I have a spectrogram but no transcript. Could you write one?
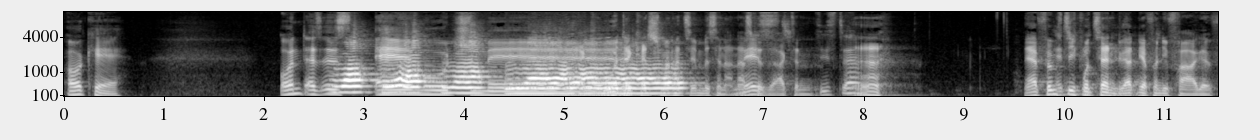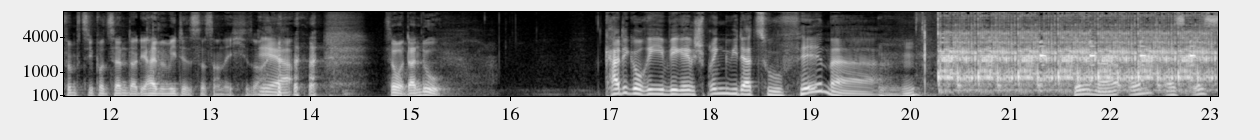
Okay. Und es ist Helmut Schmidt. ja, gut, der Kretschmann hat es ein bisschen anders Mist. gesagt. Siehst du? ja. Ja, 50 Prozent. Wir hatten ja von die Frage. 50 Prozent, die halbe Miete ist das noch nicht. So, Ja. so dann du. Kategorie, wir springen wieder zu Filme. Mhm. Filme und es ist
